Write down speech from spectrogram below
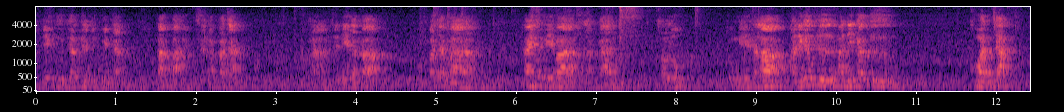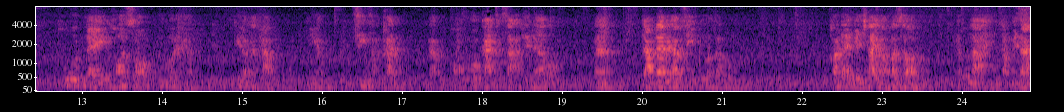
อันนี้คือเรื่องที่เราจะคุยกันภาคบ่ายเสร็จแล้วก็จะอ่าทีนี้แล้วก็ผมก็จะมาให้ตรงนี้ว่าหลักการสรุปตรงนี้แล้วอันนี้ก็คืออันนี้ก็คือควรจะพูดในข้อสอบด้วยครับ ที่เราจะทำนี่ครับสิ่งสำคัญนะครับของวงการศึกษาเลยนะครับผมนะจำได้ไหมครับสี่ตัวครับผม ข้อใดไม่ใช่ออกข้อสอบแอบตายจำไม่ได้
